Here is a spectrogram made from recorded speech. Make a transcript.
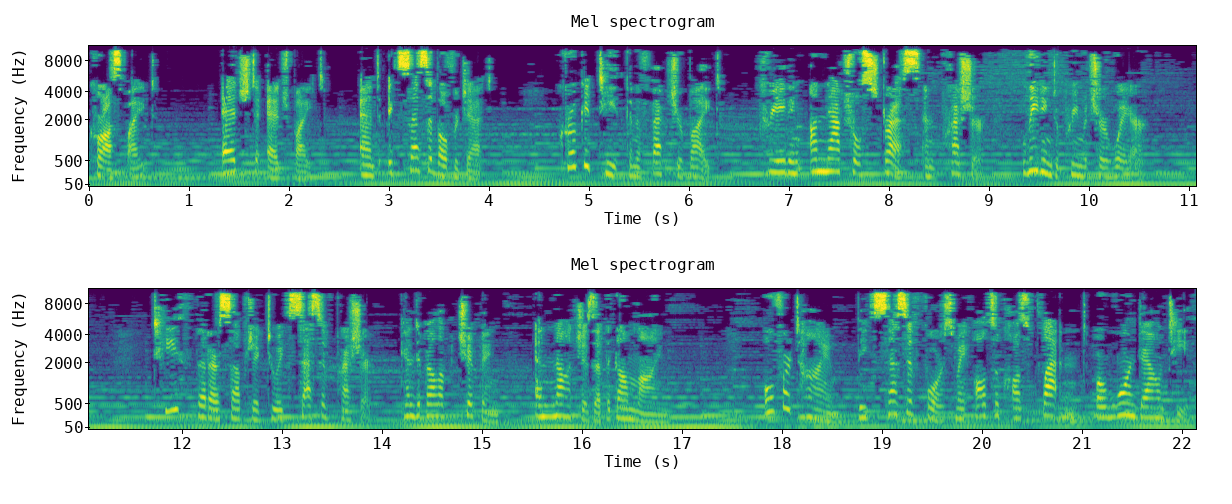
crossbite, edge-to-edge bite, and excessive overjet. Crooked teeth can affect your bite, creating unnatural stress and pressure, leading to premature wear. Teeth that are subject to excessive pressure can develop chipping and notches at the gum line. Over time, the excessive force may also cause flattened or worn down teeth,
